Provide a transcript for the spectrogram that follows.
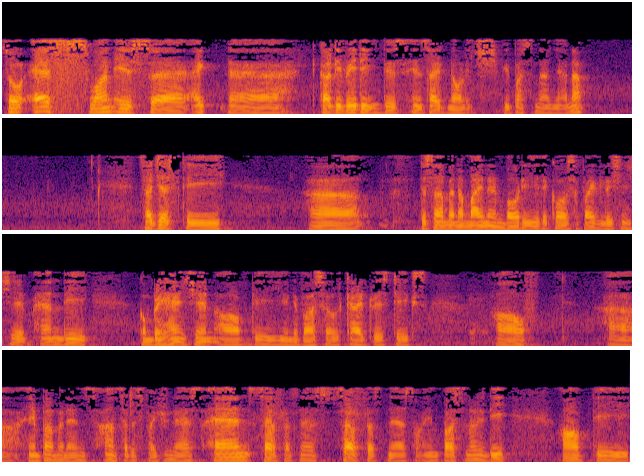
So as one is uh, uh, cultivating this insight knowledge, vipassana jnana, such as the uh, discernment of mind and body, the cause-effect relationship, and the comprehension of the universal characteristics of uh, impermanence, unsatisfactoriness, and selflessness, selflessness or impersonality of the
